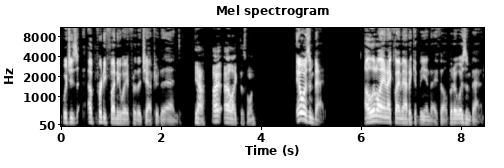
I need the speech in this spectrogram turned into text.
Which is a pretty funny way for the chapter to end. Yeah. I, I like this one. It wasn't bad. A little anticlimactic at the end, I felt, but it wasn't bad.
